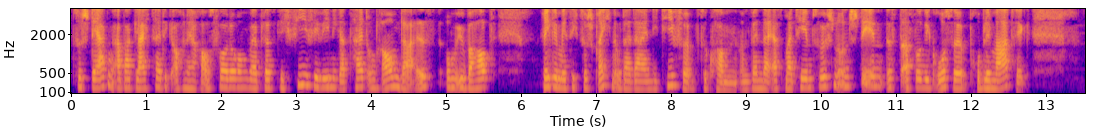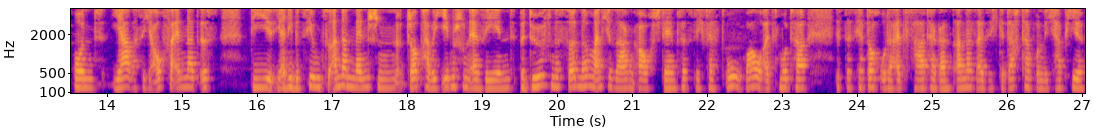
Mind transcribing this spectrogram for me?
zu stärken, aber gleichzeitig auch eine Herausforderung, weil plötzlich viel, viel weniger Zeit und Raum da ist, um überhaupt regelmäßig zu sprechen oder da in die Tiefe zu kommen. Und wenn da erstmal Themen zwischen uns stehen, ist das so die große Problematik. Und ja, was sich auch verändert ist, die, ja, die Beziehung zu anderen Menschen, Job habe ich eben schon erwähnt, Bedürfnisse, ne? Manche sagen auch, stellen plötzlich fest, oh wow, als Mutter ist das ja doch oder als Vater ganz anders, als ich gedacht habe. Und ich habe hier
